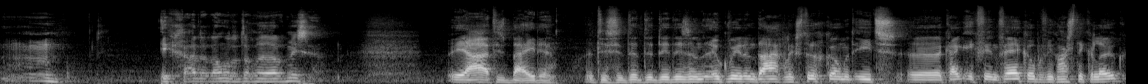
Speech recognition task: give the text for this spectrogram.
"Mm, ik ga dat andere toch wel erg missen? Ja, het is beide. Het is, dit, dit- is een, ook weer een dagelijks terugkomend iets. Eh, kijk, ik vind verkopen vind ik hartstikke leuk.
